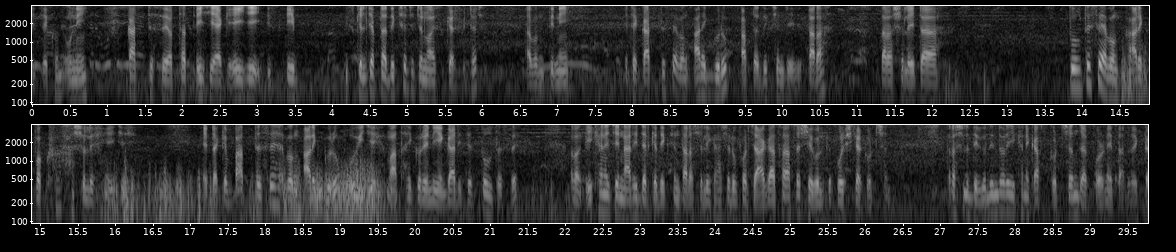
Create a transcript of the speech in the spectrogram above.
এই যে এখন উনি কাটতেছে, অর্থাৎ এই যে এক এই যে স্কেলটি আপনারা দেখছেন, এটা নয় স্কোয়ার ফিটের এবং তিনি এটা কাটতেছে এবং আরেক গ্রুপ আপনারা দেখছেন যে তারা তারা আসলে এটা তুলতেছে এবং আরেক পক্ষ আসলে এই যে এটাকে বাঁধতেছে এবং আরেক গ্রুপ ওই যে মাথায় করে নিয়ে গাড়িতে তুলতেছে। এবং এখানে যে নারীদেরকে দেখছেন, তারা আসলে ঘাসের উপর যে আগাছা আছে, সেগুলোকে পরিষ্কার করছেন। তারা আসলে দীর্ঘদিন ধরে এখানে কাজ করছেন, যার ফলে তাদের একটা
